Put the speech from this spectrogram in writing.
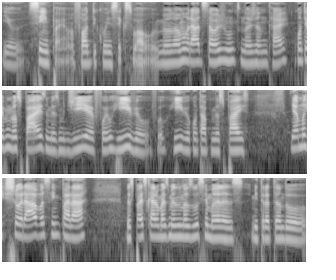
E eu, sim, pai, é uma foto de cunho sexual. Meu namorado estava junto no jantar. Contei para meus pais no mesmo dia, foi horrível, foi horrível contar para meus pais. Minha mãe chorava sem parar. Meus pais ficaram mais ou menos umas duas semanas me tratando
